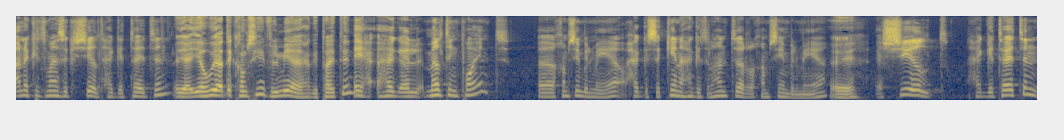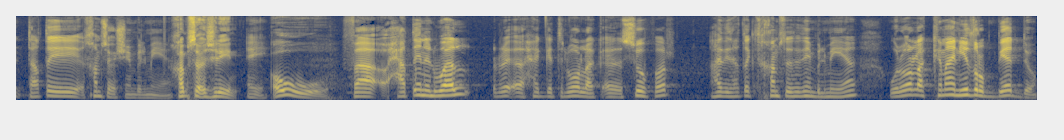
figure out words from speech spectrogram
أنا كنت ماسك ال shield حق ال Titan. يا هو يعطيك 50% حق ال Titan؟ اي حق ال melting point 50% وحق السكينة حقت ال hunter 50% إيه. ال shield حق ال Titan تعطيه 25% 25 اي أوه. فحاطين ال Well ر- حقت ال warlock آه، سوبر هذه تعطيك 35% وال warlock كمان يضرب بيده.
